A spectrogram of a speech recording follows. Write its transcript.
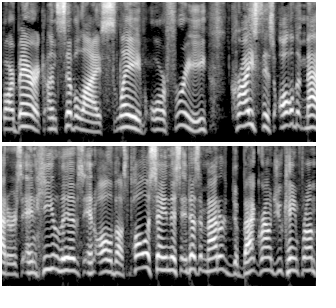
barbaric, uncivilized, slave or free. Christ is all that matters, and He lives in all of us. Paul is saying this it doesn't matter the background you came from,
